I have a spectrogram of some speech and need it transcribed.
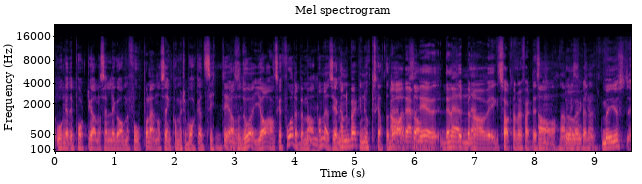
åka mm. till Portugal och sen lägga av med fotbollen och sen kommer tillbaka till City. Mm. Alltså då, ja, han ska få det bemötandet, mm. så jag kan mm. verkligen uppskatta det ja, också. Det, den men, typen av saknar man faktiskt. Ja, mm. men just eh,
